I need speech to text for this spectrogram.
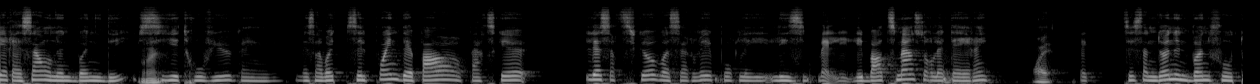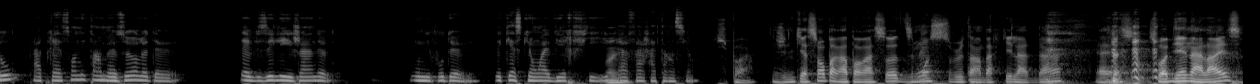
est récent, on a une bonne idée. s'il est trop vieux, ben mais ça va être c'est le point de départ parce que le certificat va servir pour les, les, ben, les, bâtiments sur le terrain. Ouais. Fait que, ça nous donne une bonne photo. après ça, on est en mesure de d'aviser les gens de au niveau de, de qu'est-ce qu'ils ont à vérifier et à faire attention. Super. J'ai une question par rapport à ça. Dis-moi si tu veux t'embarquer là-dedans. Euh, sois bien à l'aise.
